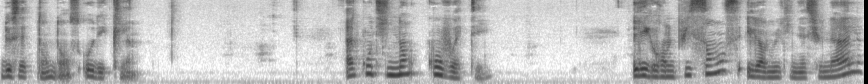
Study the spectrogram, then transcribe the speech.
de cette tendance au déclin. Un continent convoité. Les grandes puissances et leurs multinationales,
